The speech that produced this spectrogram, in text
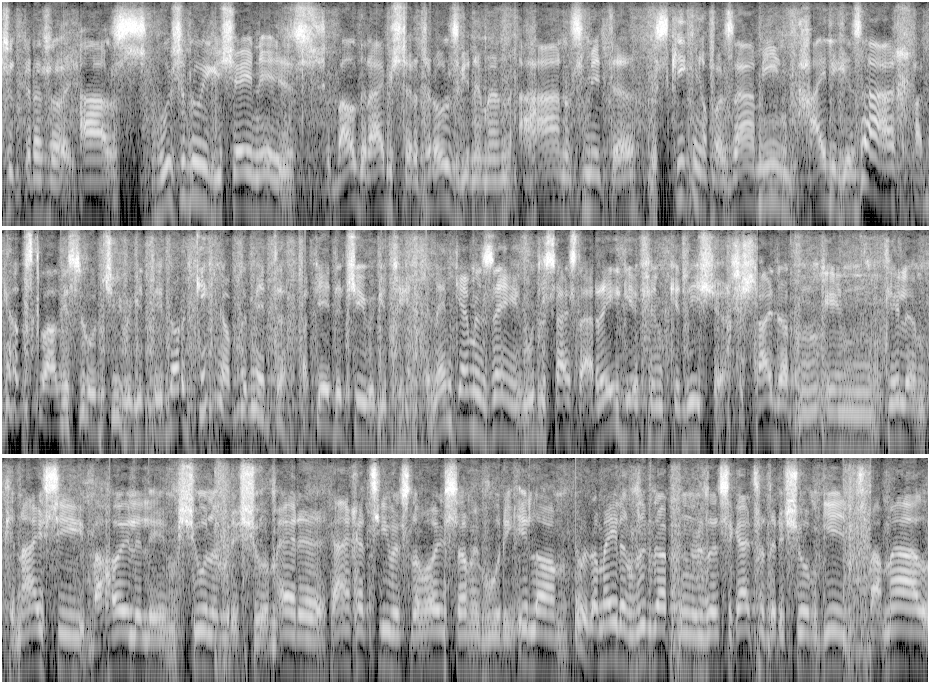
sucht er so. Als, wo es du geschehen ist, sobald der Eibisch der hat rausgenommen, ein Haar in der Mitte, das Kicken auf Asamin, heilige Sache, hat ganz klar gesruht Tschive getehen, nur kicken auf der Mitte, hat jeder Tschive getehen. In dem kann man sehen, wo das heißt, a Rege von Kedische. Sie steht dort in Tillem, Kenaisi, Baheulelim, Schulem, Rishum, Ere, kein Chatsive, Slavoi, Sami, Buri, Ilam. Du, da meilig sucht dort, wo es er sich geht von der Rishum geht, Bamal,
